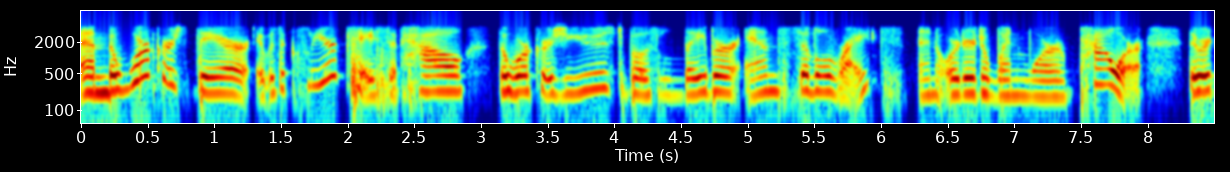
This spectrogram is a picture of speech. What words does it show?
And the workers there, it was a clear case of how the workers used both labor and civil rights in order to win more power. There were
